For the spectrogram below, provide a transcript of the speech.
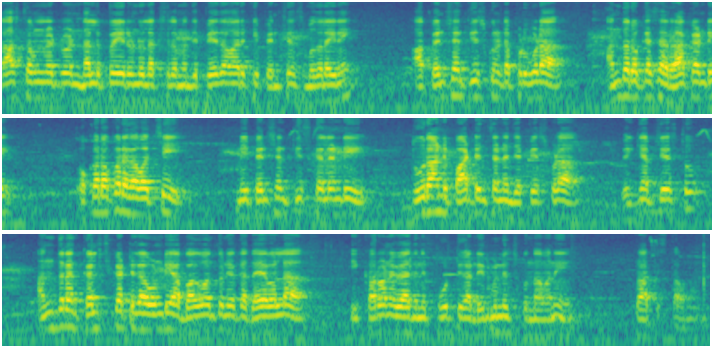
రాష్ట్రంలో ఉన్నటువంటి నలభై రెండు లక్షల మంది పేదవారికి పెన్షన్స్ మొదలైనవి ఆ పెన్షన్ తీసుకునేటప్పుడు కూడా అందరూ ఒకేసారి రాకండి. ఒకరొకరుగా వచ్చి మీ పెన్షన్ తీసుకెళ్ళండి. దూరాన్ని పాటించండి అని చెప్పేసి కూడా విజ్ఞప్తి చేస్తూ అందరం కలిసికట్టుగా ఉండి ఆ భగవంతుని యొక్క దయ వల్ల ఈ కరోనా వ్యాధిని పూర్తిగా నిర్మూలించుకుందామని ప్రార్థిస్తా ఉన్నాను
